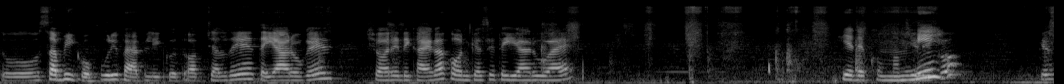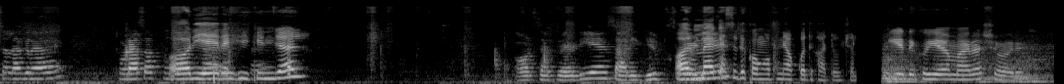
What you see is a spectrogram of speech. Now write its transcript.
तो सभी को पूरी फैमिली को। तो अब चल रहे हैं तैयार हो गए। शौर्य दिखाएगा कौन कैसे तैयार हुआ है। ये देखो ये मम्मी। देखो, कैसा लग रहा है? थोड़ा सा और ये रही किंजल। और सब रेडी है सारे गिफ्ट और मैं कैसे दिखाऊँगा? अपने आप को दिखाता हूँ चलो। ये देखो ये हमारा शोर है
